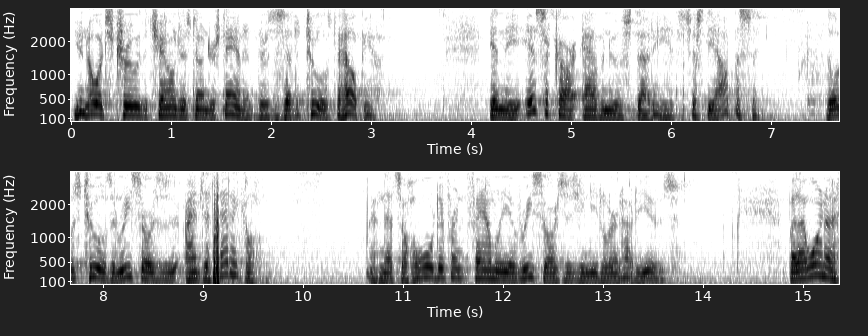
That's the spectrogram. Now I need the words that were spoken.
You know it's true. The challenge is to understand it. There's a set of tools to help you. In the Issachar Avenue of study, it's just the opposite. Those tools and resources are antithetical. And that's a whole different family of resources you need to learn how to use. But I want to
